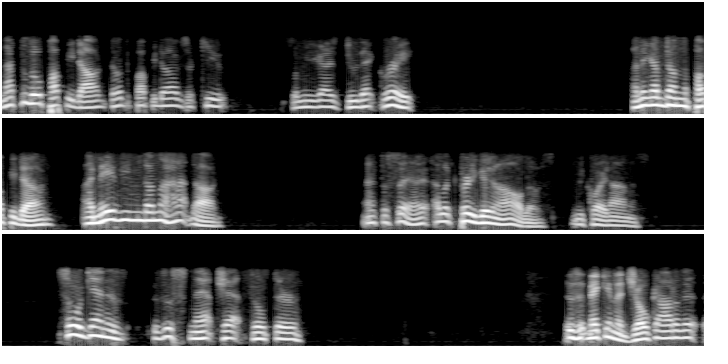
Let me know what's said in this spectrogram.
Not the little puppy dog. Though the puppy dogs are cute. Some of you guys do that great. I think I've done the puppy dog. I may have even done the hot dog. I have to say, I, I looked pretty good in all of those, to be quite honest. So again, is is this Snapchat filter is it making a joke out of it?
